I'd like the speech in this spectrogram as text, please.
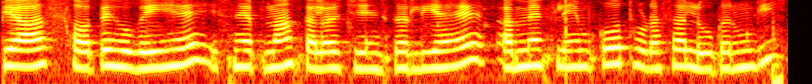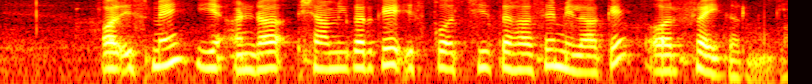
प्याज सौते हो गई है, इसने अपना कलर चेंज कर लिया है। अब मैं फ्लेम को थोड़ा सा लो करूँगी और इसमें ये अंडा शामिल करके इसको अच्छी तरह से मिला के और फ्राई कर लूँगी।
